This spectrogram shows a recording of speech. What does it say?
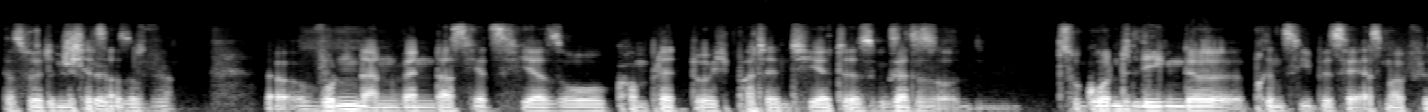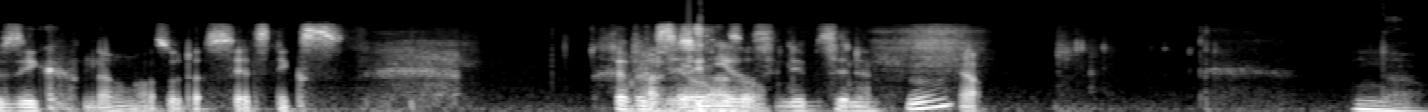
Das würde mich Stimmt, jetzt also. Äh, wundern, wenn das jetzt hier so komplett durchpatentiert ist. Wie gesagt, das zugrunde liegende Prinzip ist ja erstmal Physik. Ne? Also das ist jetzt nichts Revolutionäres also, in dem Sinne. Hm? Ja. No.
